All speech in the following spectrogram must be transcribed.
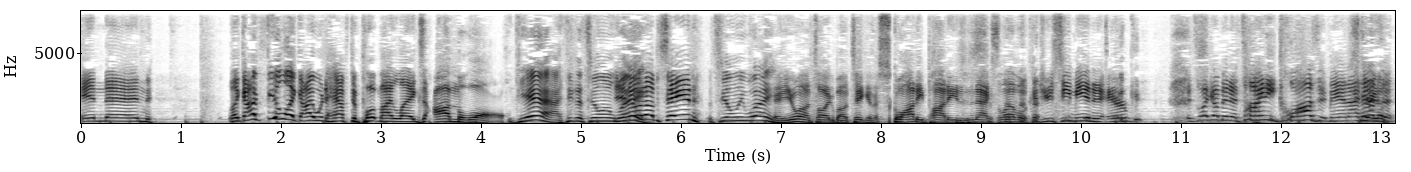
and then like I feel like I would have to put my legs on the wall. Yeah, I think that's the only You way. know what I'm saying? That's the only way. Hey, you want to talk about taking the squatty potty to the next level? Could you see me in an air? It's like I'm in a tiny closet, man. I'd have to.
